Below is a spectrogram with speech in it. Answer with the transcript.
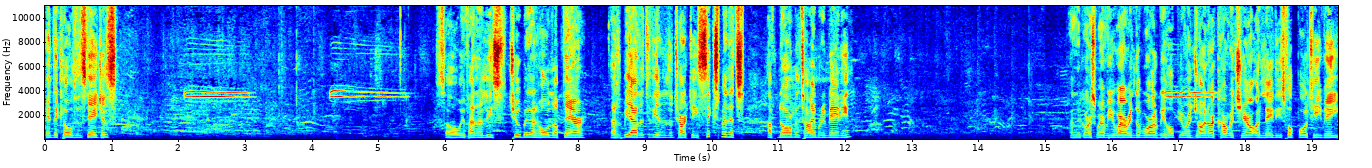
in the closing stages. So we've had at least two minute hold up there. That'll be added to the end of the 30. Six minutes of normal time remaining. And of course, wherever you are in the world, we hope you're enjoying our coverage here on Ladies Football TV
